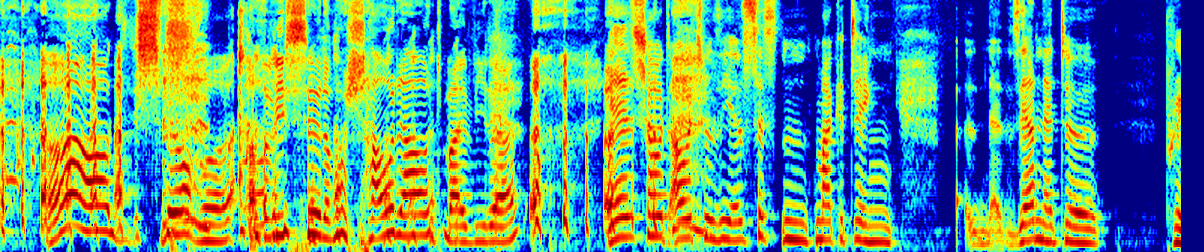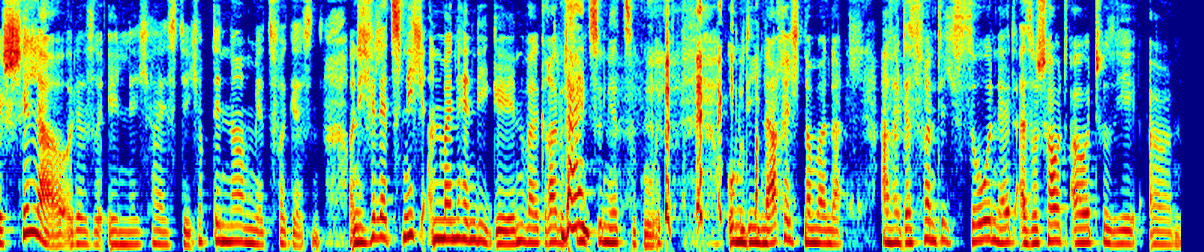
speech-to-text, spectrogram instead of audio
oh, ich schwöre. Oh, wie schön, aber Shoutout mal wieder. Yes, shout out to the Assistant Marketing. Sehr nette Priscilla oder so ähnlich heißt die. Ich habe den Namen jetzt vergessen. Und ich will jetzt nicht an mein Handy gehen, weil gerade funktioniert so gut, um die Nachricht nochmal nach. Aber das fand ich so nett. Also shout out to the um,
